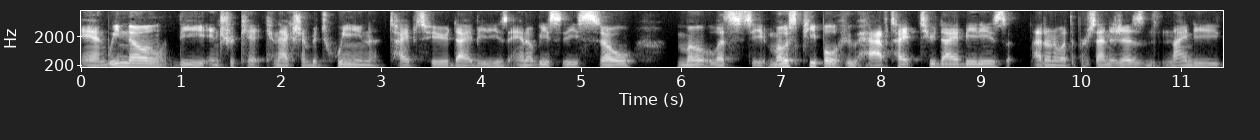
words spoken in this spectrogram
And we know the intricate connection between type 2 diabetes and obesity. So mo- let's see most people who have type 2 diabetes i don't know what the percentage is 90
